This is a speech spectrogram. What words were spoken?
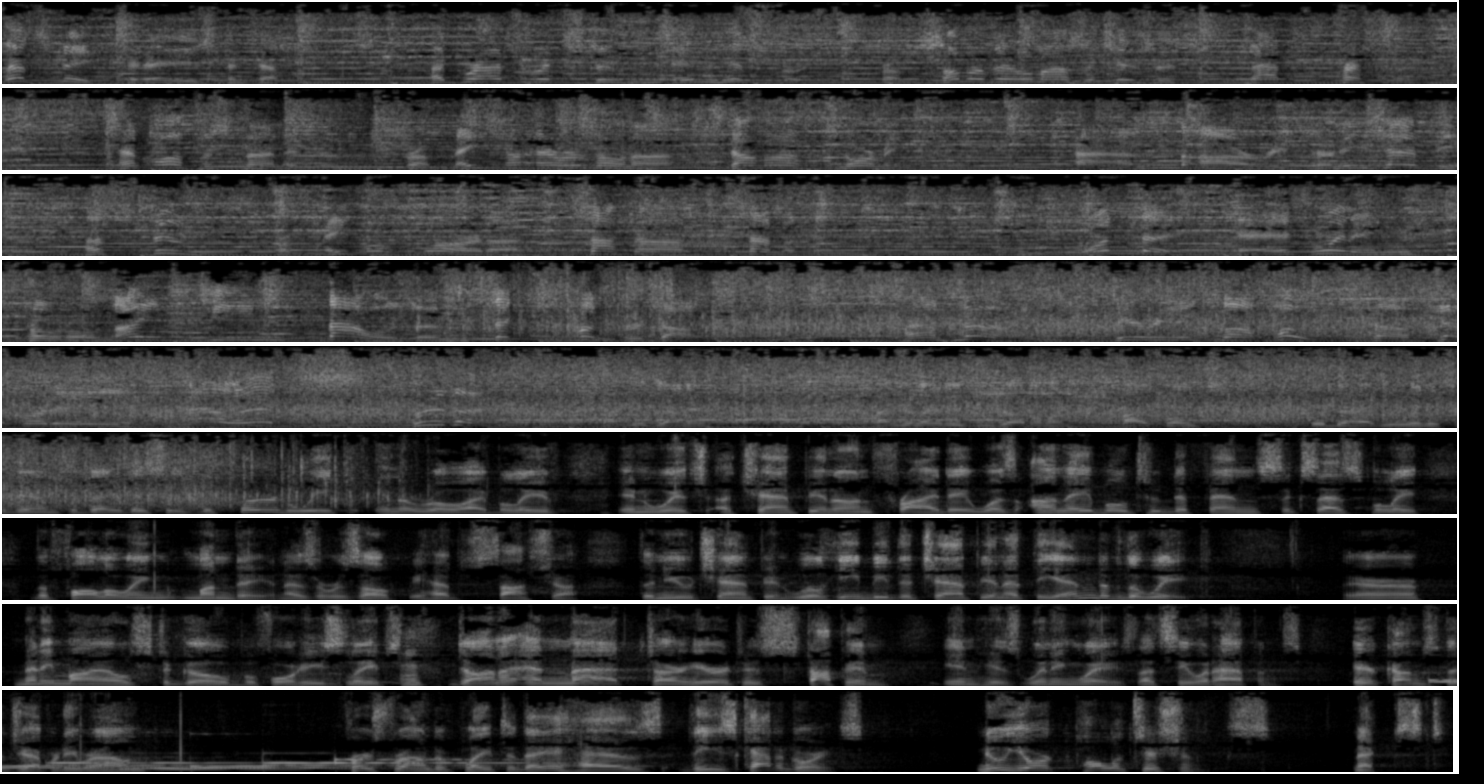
Let's meet today's contestants. A graduate student in history from Somerville, Massachusetts, Matt Preston. An office manager from Mesa, Arizona, Donna Normington. And our returning champion, a student from Naples, Florida, Sasha. Whose one day cash winnings total $19,600. And now, here is the host of Jeopardy, Alex Trebek. Thank you, Johnny. Thank you, ladies and gentlemen. Hi, folks. Good to have you with us again today. This is the third week in a row, I believe, in which a champion on Friday was unable to defend successfully the following Monday. And as a result, we have Sasha, the new champion. Will he be the champion at the end of the week? There are many miles to go before he sleeps. Donna and Matt are here to stop him in his winning ways. Let's see what happens. Here comes the Jeopardy round. First round of play today has these categories. New York politicians. Next.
